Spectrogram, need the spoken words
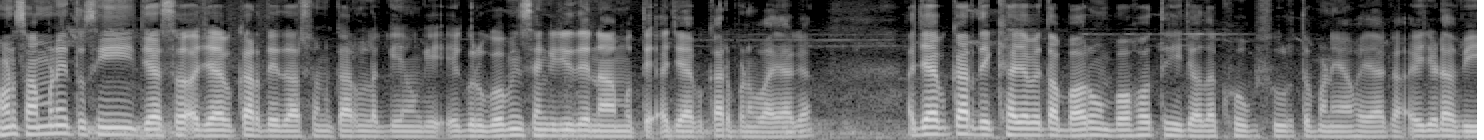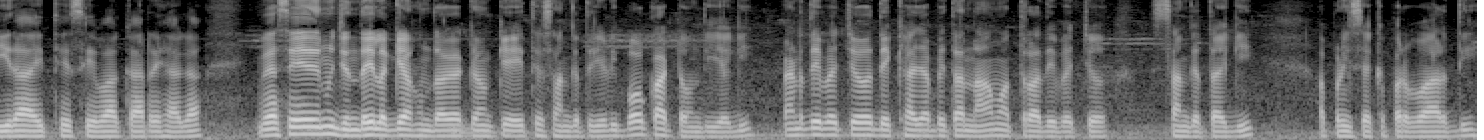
ਹੁਣ ਸਾਹਮਣੇ ਤੁਸੀਂ ਜਿਸ ਅਜਾਇਬ ਘਰ ਦੇ ਦਰਸ਼ਨ ਕਰਨ ਲੱਗੇ ਹੋਗੇ, ਇਹ ਗੁਰੂ ਗੋਬਿੰਦ ਸਿੰਘ ਜੀ ਦੇ ਨਾਮ ਉੱਤੇ ਅਜਾਇਬ ਘਰ ਬਣਵਾਇਆ ਗਿਆ। ਅਜਾਇਬ ਘਰ ਦੇਖਿਆ ਜਾਵੇ ਤਾਂ ਬਾਹਰੋਂ ਬਹੁਤ ਹੀ ਜ਼ਿਆਦਾ ਖੂਬਸੂਰਤ ਬਣਿਆ ਹੋਇਆ ਹੈਗਾ। ਇਹ ਜਿਹੜਾ ਵੀਰ ਆ, ਇੱਥੇ ਸੇਵਾ ਕਰ ਰਿਹਾ ਹੈਗਾ। ਵੈਸੇ ਇਹਨੂੰ ਜਿੰਦਾ ਹੀ ਲੱਗਿਆ ਹੁੰਦਾ ਹੈਗਾ ਕਿਉਂਕਿ ਇੱਥੇ ਸੰਗਤ ਜਿਹੜੀ ਬਹੁਤ ਘੱਟ ਆਉਂਦੀ ਹੈਗੀ। ਪਿੰਡ ਦੇ ਵਿੱਚ ਦੇਖਿਆ ਜਾਵੇ ਤਾਂ ਨਾ ਮਾਤਰਾ ਦੇ ਵਿੱਚ ਸੰਗਤ ਹੈਗੀ, ਆਪਣੀ ਸਿੱਖ ਪਰਿਵਾਰ ਦੀ।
